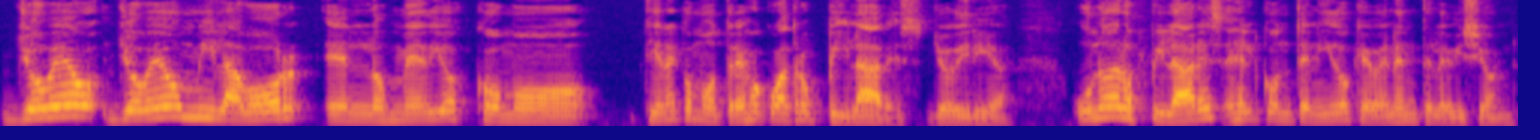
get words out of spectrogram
yo, veo, yo veo mi labor en los medios como tiene como tres o cuatro pilares, yo diría. uno de los pilares es el contenido que ven en televisión.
